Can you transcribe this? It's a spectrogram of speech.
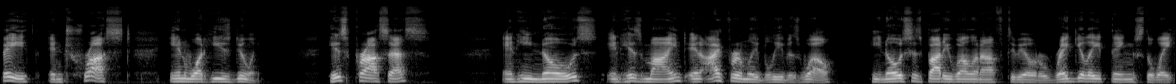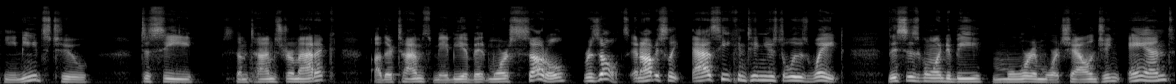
faith and trust in what he's doing his process and he knows in his mind, and I firmly believe as well, he knows his body well enough to be able to regulate things the way he needs to, to see sometimes dramatic, other times maybe a bit more subtle results. And obviously, as he continues to lose weight, this is going to be more and more challenging and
